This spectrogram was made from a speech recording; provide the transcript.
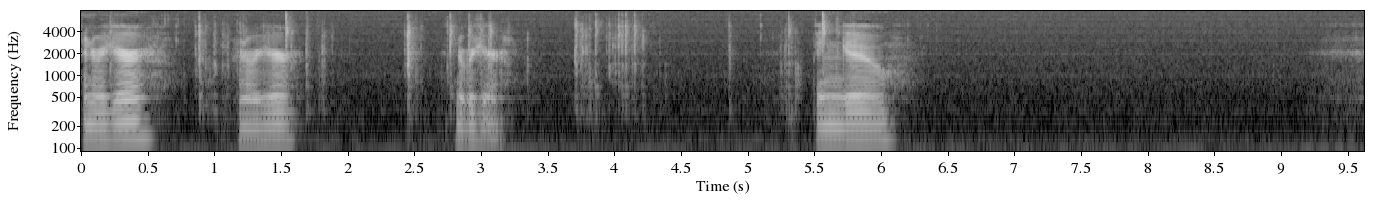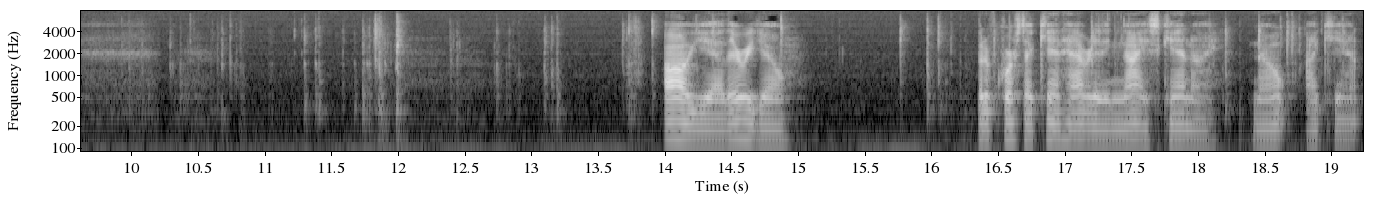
and over here, and over here, over here. Bingo. Oh yeah, there we go. But of course I can't have anything nice, can I? No, I can't.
